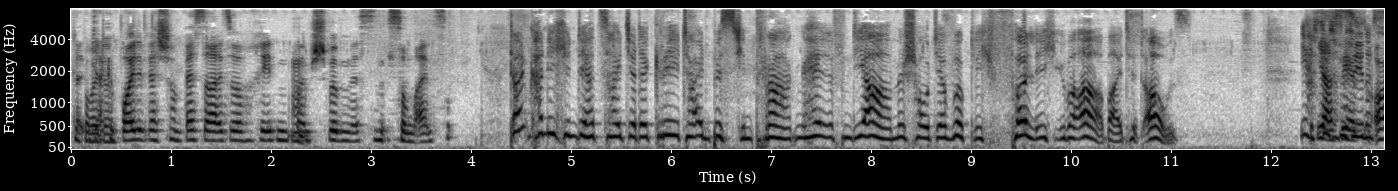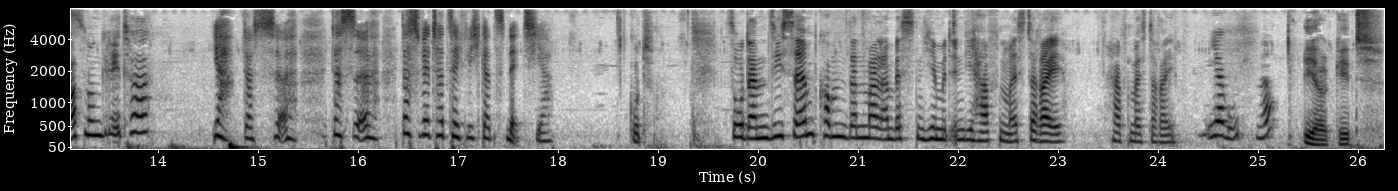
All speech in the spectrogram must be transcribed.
Gebäude. Ja, Gebäude wäre schon besser, also reden beim Schwimmen ist nicht so meins. Dann kann ich in der Zeit ja der Greta ein bisschen tragen helfen. Die Arme schaut ja wirklich völlig überarbeitet aus. Ja, ist Ja, das Sie in das- Ordnung, Greta? Ja, das, äh, das, äh, das wäre tatsächlich ganz nett, ja. Gut. So, dann Sie, Sam, kommen dann mal am besten hier mit in die Hafenmeisterei. Hafenmeisterei. Ja, gut, ne? Ihr geht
